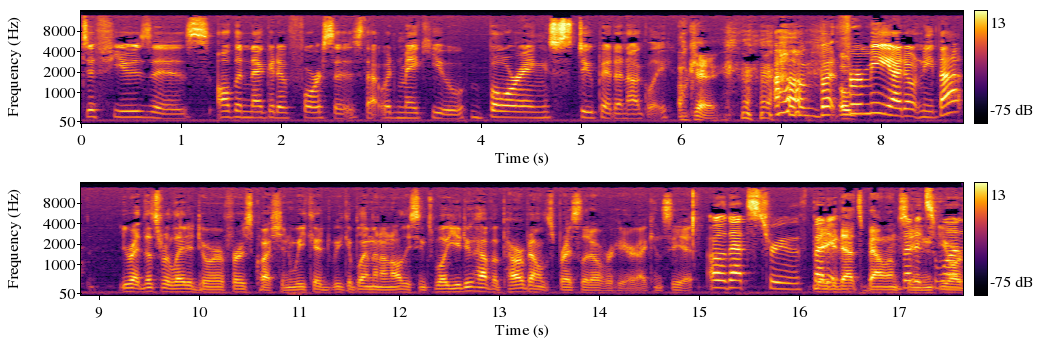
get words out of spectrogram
diffuses all the negative forces that would make you boring, stupid, and ugly. Okay, Um, but Oh. for me, I don't need that. You're right. That's related to our first question. We could we could blame it on all these things. Well, you do have a power balance bracelet over here. I can see it. Oh, that's true. But Maybe it, that's balancing your one-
